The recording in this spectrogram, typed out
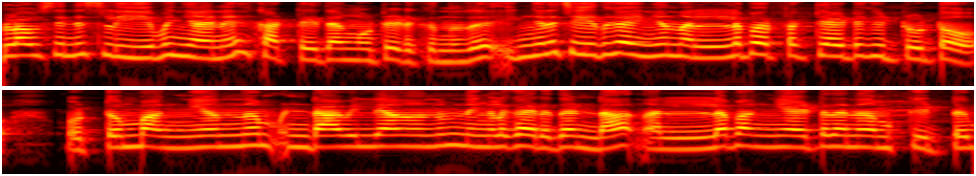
ബ്ലൗസിന്റെ സ്ലീവ് ഞാൻ കട്ട് ചെയ്ത് അങ്ങോട്ട് എടുക്കുന്നത്. ഇങ്ങനെ ചെയ്ത് കഴിഞ്ഞാൽ നല്ല പെർഫെക്റ്റ് ആയിട്ട് കിട്ടും കേട്ടോ ഒട്ടും ഭംഗിയൊന്നും ഉണ്ടാവില്ല എന്നൊന്നും നിങ്ങൾ കരുതണ്ട. നല്ല ഭംഗിയായിട്ട് തന്നെ നമുക്ക് കിട്ടും.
